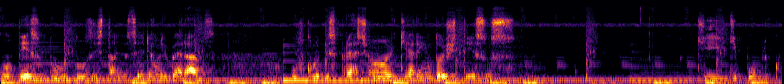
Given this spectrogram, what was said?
um terço do, dos estádios seriam liberados. Os clubes pressionam e querem dois terços de, de público.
